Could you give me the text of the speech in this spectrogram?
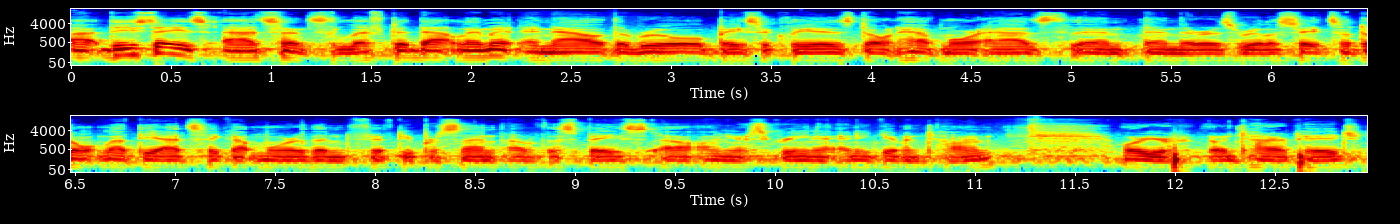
Uh, these days, AdSense lifted that limit, and now the rule basically is don't have more ads than, than there is real estate. So don't let the ads take up more than 50% of the space uh, on your screen at any given time or your entire page.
